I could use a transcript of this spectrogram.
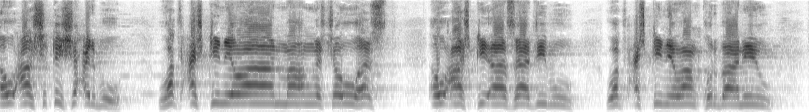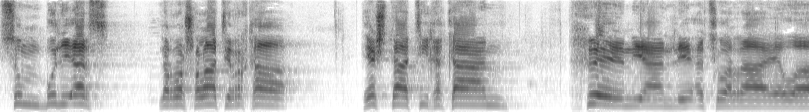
ئەو عاشقی شعر بوو، وەک عەشقی نێوان مانگەشەو و هەست. ئەو عاشقی ئازادی بوو، وەک عەشقی نێوان قوربانی و سومبولی ئەرز لە ڕۆژهەڵاتی ڕقا، هێشتا تیغەکان خوێنیان لێ ئەچۆڕایەوە،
